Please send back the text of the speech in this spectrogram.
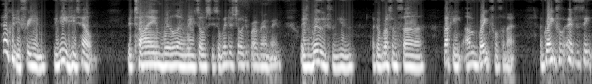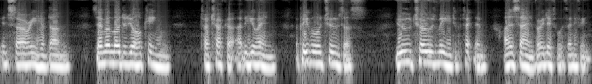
How could you free him? We need his help. The time, will, and resources the Winter Soldier programming is rude from you, like a rotten fur. Bucky, I'm grateful for that. I'm grateful for everything and sorry you have done. Zemo murdered your king, T'Chaka, at the UN. The people who choose us. You chose me to protect them. I understand very little, if anything,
